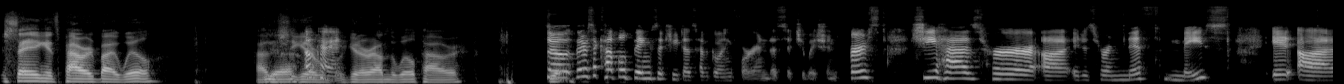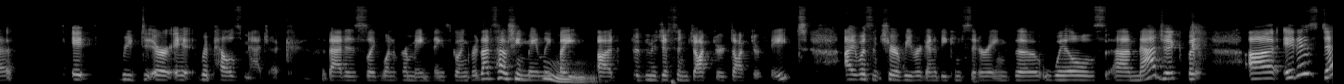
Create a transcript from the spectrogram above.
You're saying it's powered by will. How does Yeah. she get, a- get around the willpower? So Yeah. there's a couple things that she does have going for her in this situation. First, she has her uh it is her Nth mace. It uh it re- or it repels magic. That is like one of her main things going for. That's how she mainly fight uh, the magician Doctor Doctor Fate. I wasn't sure if we were going to be considering the Will's uh, magic, but uh, it is def.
